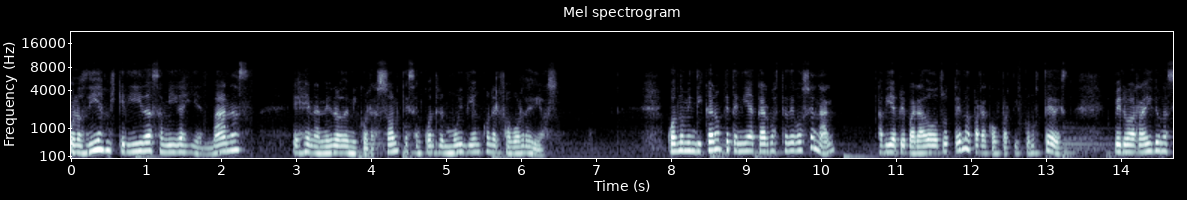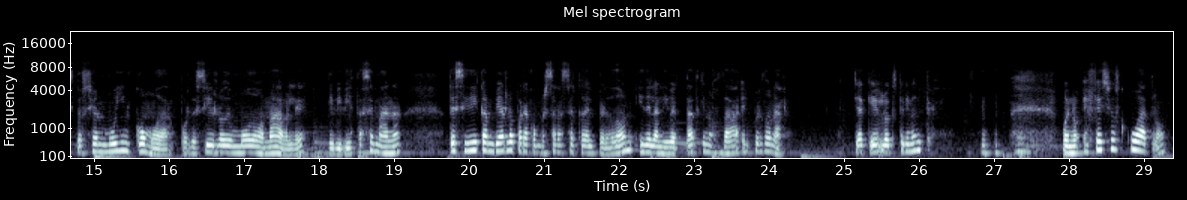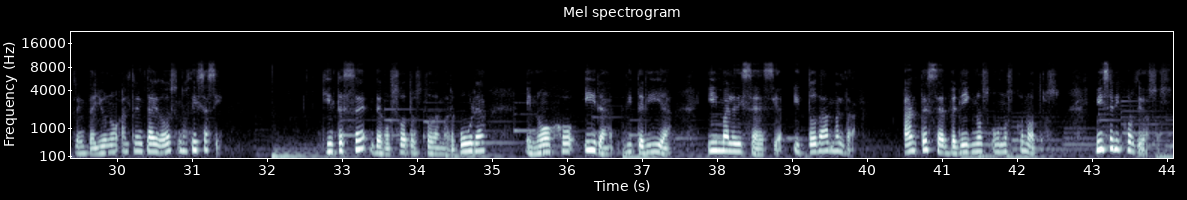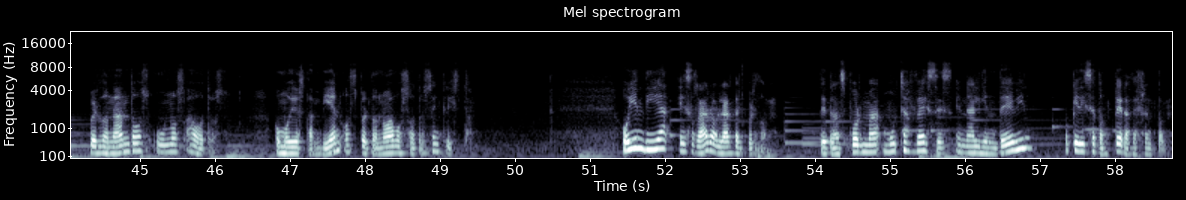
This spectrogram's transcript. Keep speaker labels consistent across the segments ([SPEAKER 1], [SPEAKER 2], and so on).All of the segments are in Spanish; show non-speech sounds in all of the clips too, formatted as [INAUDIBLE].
[SPEAKER 1] Buenos días mis queridas amigas y hermanas. Es en anhelo de mi corazón que se encuentren muy bien con el favor de Dios. Cuando me indicaron que tenía a cargo este devocional, había preparado otro tema para compartir con ustedes, pero a raíz de una situación muy incómoda, por decirlo de un modo amable, que viví esta semana, decidí cambiarlo para conversar acerca del perdón y de la libertad que nos da el perdonar, ya que lo experimenté. [LAUGHS] Bueno, Efesios 4, 31 al 32 nos dice así. Quítese de vosotros toda amargura, enojo, ira, gritería y maledicencia y toda maldad. Antes sed benignos unos con otros, misericordiosos, perdonándoos unos a otros, como Dios también os perdonó a vosotros en Cristo. Hoy en día es raro hablar del perdón. Te transforma muchas veces en alguien débil o que dice tonteras de frentón.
